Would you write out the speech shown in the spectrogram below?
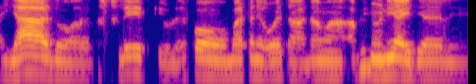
היעד או התכלית, כאילו, לאיפה, מה אתה רואה את האדם הבינוני האידיאלי?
